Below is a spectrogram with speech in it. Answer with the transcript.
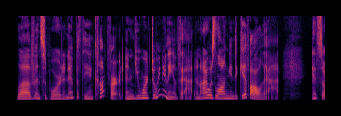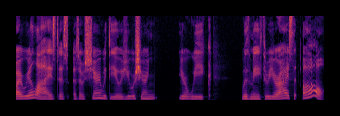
love and support and empathy and comfort. And you weren't doing any of that. And I was longing to give all that. And so I realized as, as I was sharing with you, as you were sharing your week with me through your eyes, that, oh,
